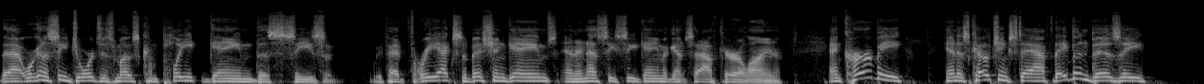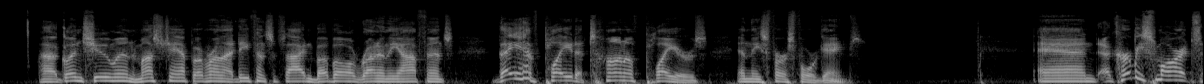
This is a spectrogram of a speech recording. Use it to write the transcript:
that we're going to see Georgia's most complete game this season. We've had three exhibition games and an SEC game against South Carolina. And Kirby and his coaching staff, they've been busy. Uh, Glenn Schumann Muschamp over on that defensive side and Bobo running the offense. They have played a ton of players in these first four games. And uh, Kirby Smart's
